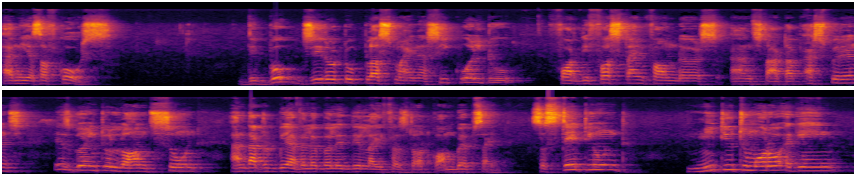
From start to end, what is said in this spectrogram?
and yes, of course, the book 0 to plus minus equal to for the first time founders and startup aspirants is going to launch soon and that would be available in the lyfas.com website. So stay tuned. Meet you tomorrow again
